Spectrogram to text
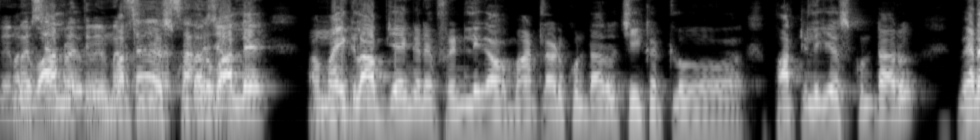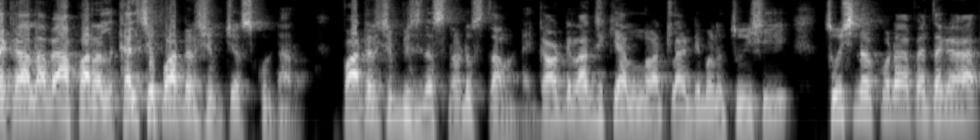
వాళ్ళే విమర్శ విమర్శలు చేసుకుంటారు. వాళ్ళే. మైకులు ఆఫ్ చేయగానే ఫ్రెండ్లీగా మాట్లాడుకుంటారు. చీకట్లు పార్టీలు చేసుకుంటారు. వెనకాల వ్యాపారాలు కలిసి పార్ట్నర్షిప్ చేసుకుంటారు. పార్ట్నర్షిప్ బిజినెస్ నడుస్తూ ఉంటాయి. కాబట్టి రాజకీయాల్లో అట్లాంటివి మనం చూసి చూసినా కూడా పెద్దగా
